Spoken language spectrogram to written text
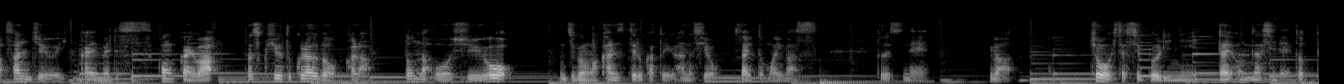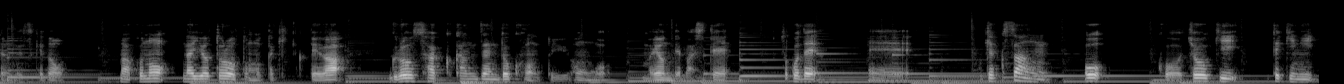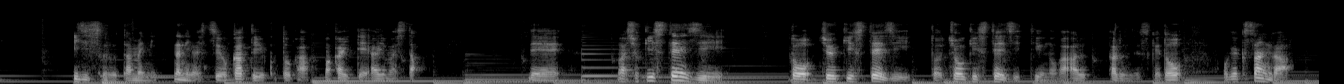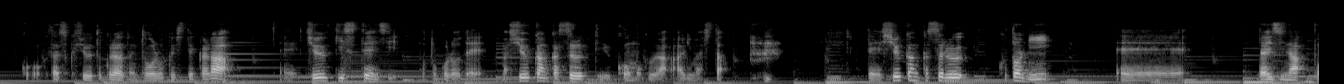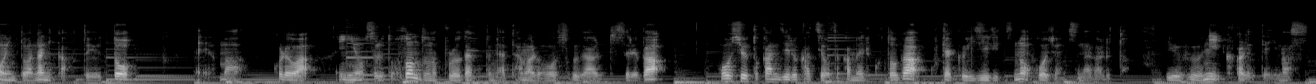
は31回目です。今回はタスクシュートクラウドからどんな報酬を自分は感じているかという話をしたいと思います。とですね、今、超久しぶりに台本なしで撮ってるんですけど、まあ、この内容を撮ろうと思ったきっかけが、グロースハック完全読本という本を読んでまして、そこで、えー、お客さんをこう長期的に維持するために何が必要かということが、ま書いてありました。で、まあ、初期ステージと中期ステージと長期ステージっていうのがあるあるんですけど、お客さんがこうタスクシュートクラウドに登録してから、えー、中期ステージのところで、まあ、習慣化するっていう項目がありました。で習慣化することに、えー、大事なポイントは何かというと、えー、まあ、これは引用するとほとんどのプロダクトに当てはまる法則があるとすれば、報酬と感じる価値を高めることが顧客維持率の向上につながるというふうに書かれています。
